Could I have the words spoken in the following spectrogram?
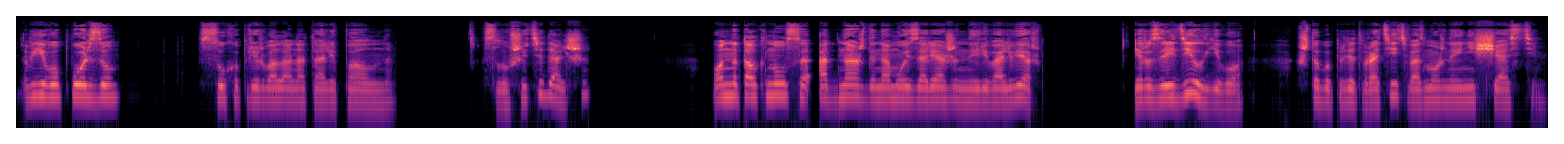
в его пользу», — сухо прервала Наталья Павловна. «Слушайте дальше». Он натолкнулся однажды на мой заряженный револьвер и разрядил его, чтобы предотвратить возможное несчастье.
